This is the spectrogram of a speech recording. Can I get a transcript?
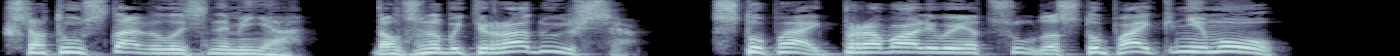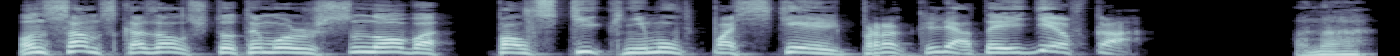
Что ты уставилась на меня? Должно быть, радуешься? Ступай, проваливай отсюда, ступай к нему! Он сам сказал, что ты можешь снова ползти к нему в постель, проклятая девка!» Она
